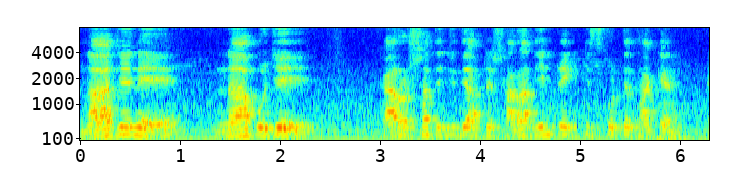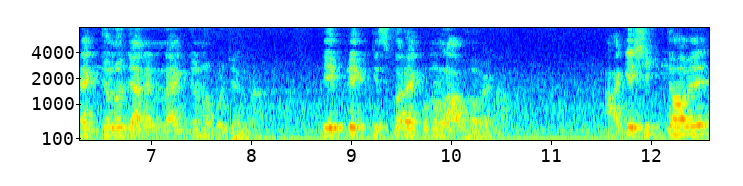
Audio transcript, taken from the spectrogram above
না জেনে, না বুঝে কারোর সাথে যদি আপনি সারাদিন প্র্যাকটিস করতে থাকেন, একজনও জানেন না, একজনও বোঝেন না। এই প্র্যাকটিস করায় কোনো লাভ হবে না। আগে শিখতে হবে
